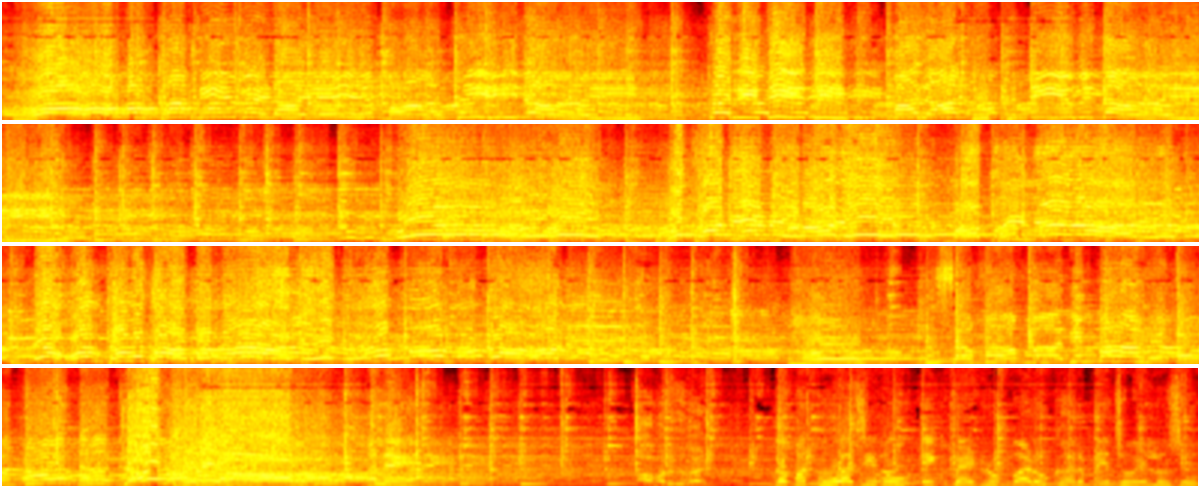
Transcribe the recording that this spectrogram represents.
હો ગમન એક બેડરૂમ વાળું ઘર મેં જોયેલું છે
